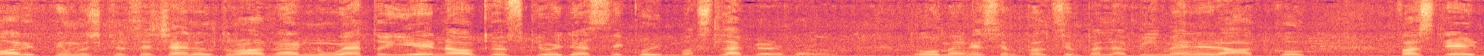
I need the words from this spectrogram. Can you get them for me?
और इतनी मुश्किल से चैनल थोड़ा रन हुआ है तो ये ना हो कि उसकी वजह से कोई मसला गड़बड़ हो। तो मैंने सिंपल सिंपल अभी मैंने रात को फ़र्स्ट एड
